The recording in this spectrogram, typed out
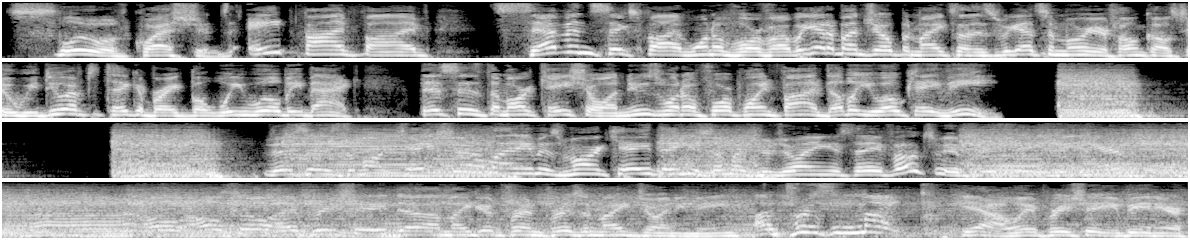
slew of questions. 855-765-1045. We got a bunch of open mics on this. We got some more of your phone calls too. We do have to take a break, but we will be back. This is the Mark Kaye Show on News 104.5 WOKV. This is the Mark Kaye Show. My name is Mark Kaye. Thank you so much for joining us today, folks. We appreciate you being here. Uh, oh, also, I appreciate uh, my good friend Prison Mike joining me. I'm Prison Mike. Yeah, we appreciate you being here.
